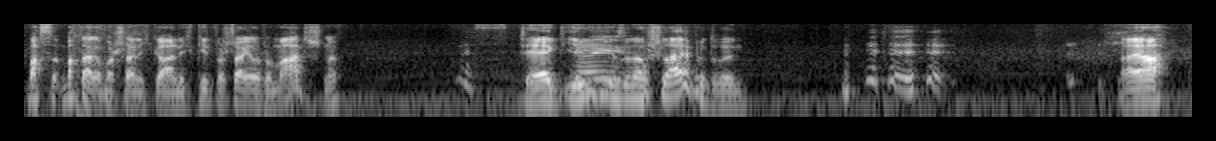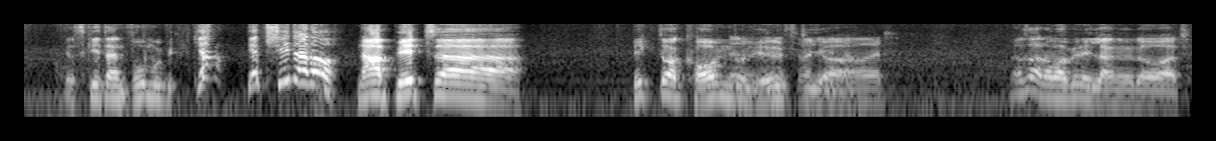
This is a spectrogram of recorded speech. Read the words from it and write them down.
Machst, macht er wahrscheinlich gar nicht. Geht wahrscheinlich automatisch, ne? Der hängt irgendwie in so einer Schleife drin. Naja, jetzt geht dein Wohnmobil. Ja, jetzt steht er doch. Na bitte. Victor kommt und Äh, hilft das dir. gedauert. Das hat aber wirklich lange gedauert.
